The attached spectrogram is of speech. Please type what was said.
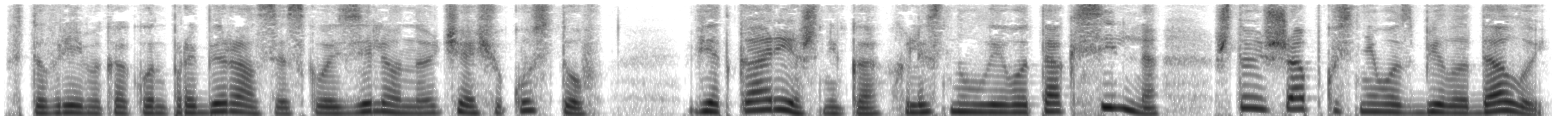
в то время как он пробирался сквозь зеленую чащу кустов, ветка орешника хлестнула его так сильно, что и шапку с него сбила долой.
